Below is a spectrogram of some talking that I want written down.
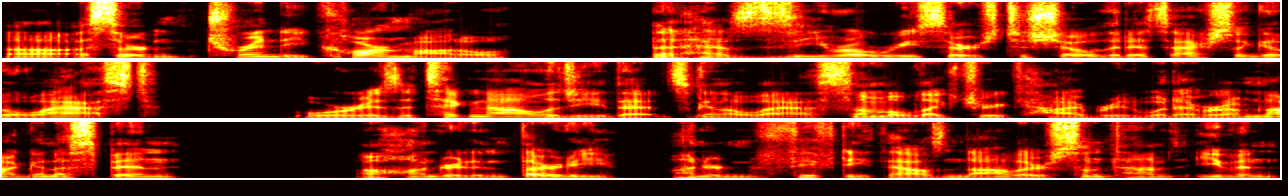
uh, a certain trendy car model that has zero research to show that it's actually going to last or is a technology that's going to last, some electric hybrid, whatever. I'm not going to spend $130 $150,000, sometimes even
